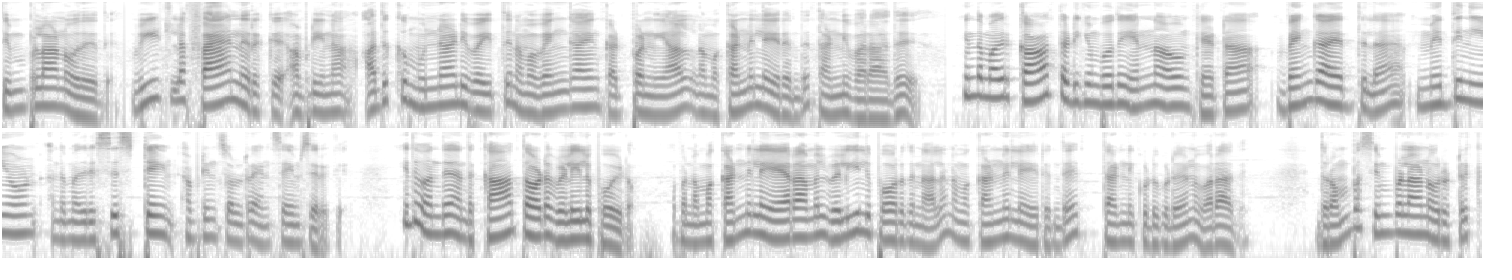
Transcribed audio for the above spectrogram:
சிம்பிளான ஒரு இது. வீட்டில் ஃபேன் இருக்குது அப்படின்னா அதுக்கு முன்னாடி வைத்து நம்ம வெங்காயம் கட் பண்ணியால் நம்ம கண்ணில் இருந்து தண்ணி வராது. இந்த மாதிரி காற்றடிக்கும் போது என்ன ஆகும் கேட்டால் வெங்காயத்தில் மெதினியோன் அந்த மாதிரி சிஸ்டெயின் அப்படின்னு சொல்கிற என்சைம்ஸ் இருக்குது இது வந்து அந்த காற்றோட வெளியில் போயிடும். அப்போ நம்ம கண்ணில் ஏறாமல் வெளியில் போகிறதுனால நம்ம கண்ணில் இருந்து தண்ணி குடுக்குடுன்னு வராது. இது ரொம்ப சிம்பிளான ஒரு ட்ரிக்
